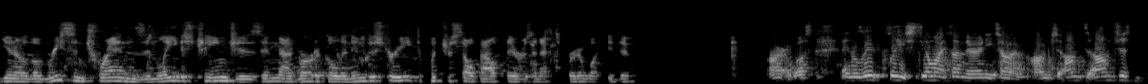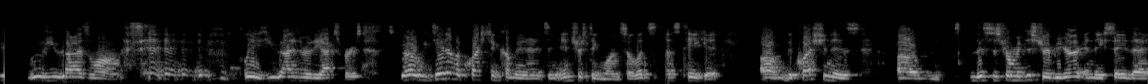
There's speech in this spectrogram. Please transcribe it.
you know the recent trends and latest changes in that vertical and industry to put yourself out there as an expert at what you do. All right, well, and Luke, please steal my thunder anytime. I'm, I'm, I'm just move you guys along. please, you guys are the experts. So we did have a question come in, and it's an interesting one. So let's let's take it. Um, the question is, um, this is from a distributor, and they say that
